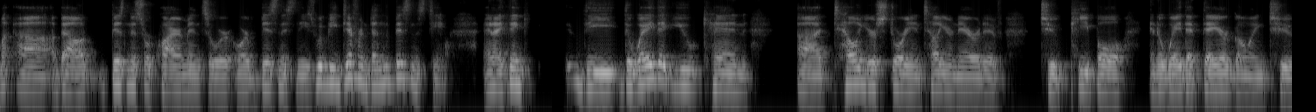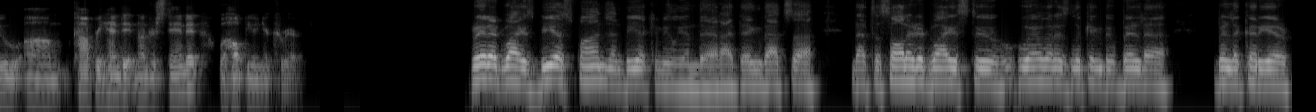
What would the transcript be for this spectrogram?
uh, about business requirements or, or business needs would be different than the business team. And I think the the way that you can uh, tell your story and tell your narrative to people in a way that they are going to um, comprehend it and understand it will help you in your career. Great advice. Be a sponge and be a chameleon there. I think that's a that's a solid advice to whoever is looking to build a build a career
